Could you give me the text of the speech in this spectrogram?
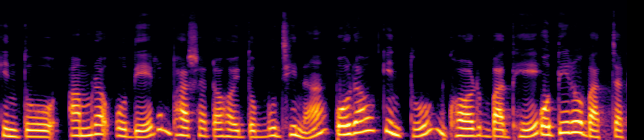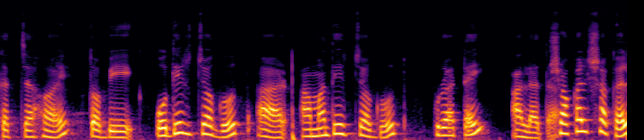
কিন্তু আমরা ওদের ভাষাটা হয়তো বুঝি না। ওরাও কিন্তু ঘর বাঁধে, ওদেরও বাচ্চা কাচ্চা হয়, তবে ওদের জগৎ আর আমাদের জগৎ পুরাটাই আলাদা। সকাল সকাল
